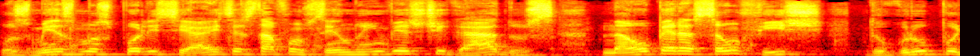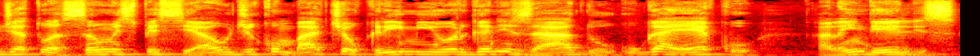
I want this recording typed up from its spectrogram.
os mesmos policiais estavam sendo investigados na Operação FISH, do Grupo de Atuação Especial de Combate ao Crime Organizado, o GAECO, Além deles,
